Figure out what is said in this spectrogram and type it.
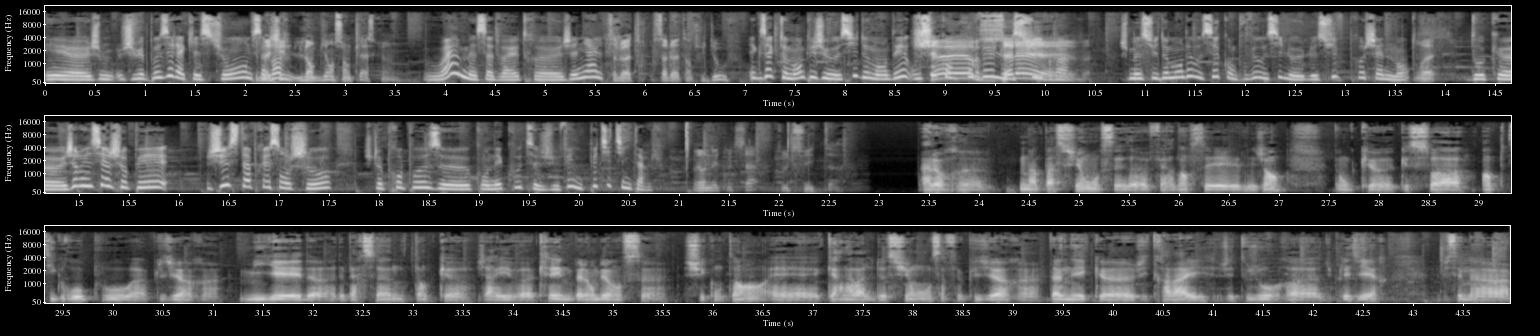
Et euh, je, je lui ai posé la question de savoir. T'imagines l'ambiance en classe, quand même. Ouais, mais ça doit être euh, génial. Ça doit, être, ça doit être un truc de ouf. Exactement. Puis je lui ai aussi demandé où c'est qu'on pouvait le suivre. Je me suis demandé où c'est qu'on pouvait aussi le, le suivre prochainement. Ouais. Donc j'ai réussi à choper juste après son show. Je te propose euh, qu'on écoute. Je lui fait une petite interview. Et on écoute ça tout de suite. Alors, euh, ma passion, c'est de faire danser les gens. Donc, euh, que ce soit en petit groupe ou euh, plusieurs euh, milliers de, de personnes, tant que j'arrive à créer une belle ambiance, euh, je suis content. Et Carnaval de Sion, ça fait plusieurs euh, années que j'y travaille. J'ai toujours euh, du plaisir. Et puis, c'est une, euh,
